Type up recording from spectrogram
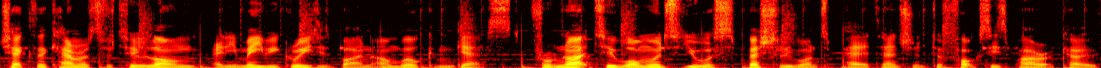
Check the cameras for too long and you may be greeted by an unwelcome guest. From night 2 onwards you especially want to pay attention to Foxy's Pirate Cove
